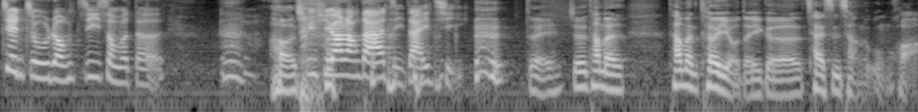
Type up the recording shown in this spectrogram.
建筑容积什么的，好，必须要让大家挤在一起。对，就是他们他们特有的一个菜市场的文化。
